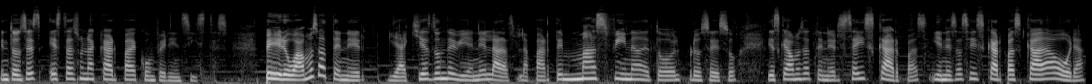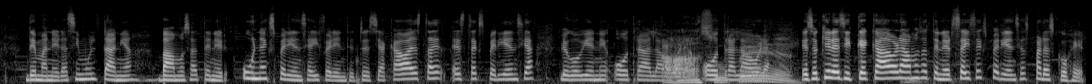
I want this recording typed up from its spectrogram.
Entonces, esta es una carpa de conferencistas. Pero vamos a tener, y aquí es donde viene la, la parte más fina de todo el proceso, y es que vamos a tener seis carpas, y en esas seis carpas cada hora, de manera simultánea, vamos a tener una experiencia diferente. Entonces, se acaba esta, esta experiencia, luego viene otra a la hora, Ah, otra a la hora. Eso quiere decir que cada hora vamos a tener seis experiencias para escoger.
